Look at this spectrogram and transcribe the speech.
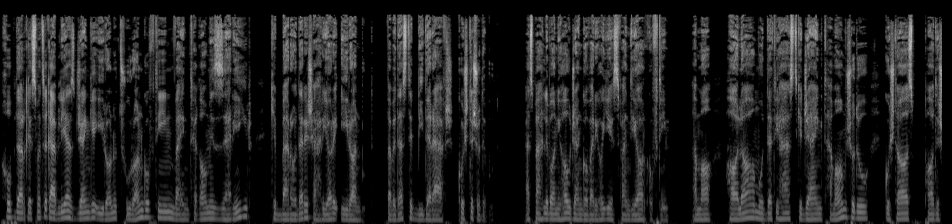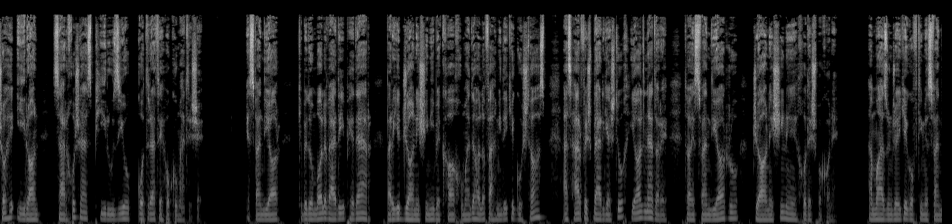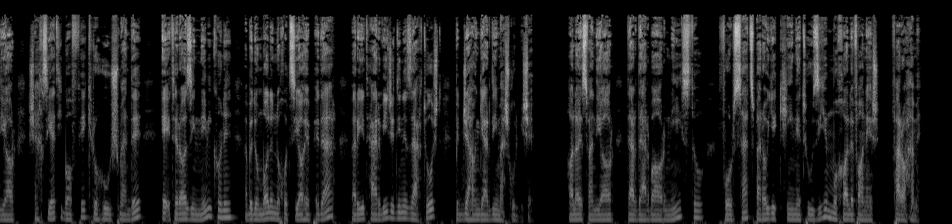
خب در قسمت قبلی از جنگ ایران و توران گفتیم و انتقام زریر که برادر شهریار ایران بود و به دست بیدرفش کشته شده بود. از پهلوانی ها و جنگاوری های اسفندیار گفتیم. اما حالا مدتی هست که جنگ تمام شد و گشتاسب پادشاه ایران سرخوش از پیروزی و قدرت حکومتشه. اسفندیار که به دنبال وعده پدر برای جانشینی به کاخ اومده حالا فهمیده که گشتاسب از حرفش برگشته و خیال نداره تا اسفندیار رو جانشین خودش بکنه. اما از اونجایی که گفتیم اسفندیار شخصیتی با فکر و هوشمنده اعتراضی نمی‌کنه و به دنبال نخود سیاه پدر برای ترویج دین زرتشت به جهانگردی مشغول میشه. حالا اسفندیار در دربار نیست و فرصت برای کینه توزی مخالفانش فراهمه.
